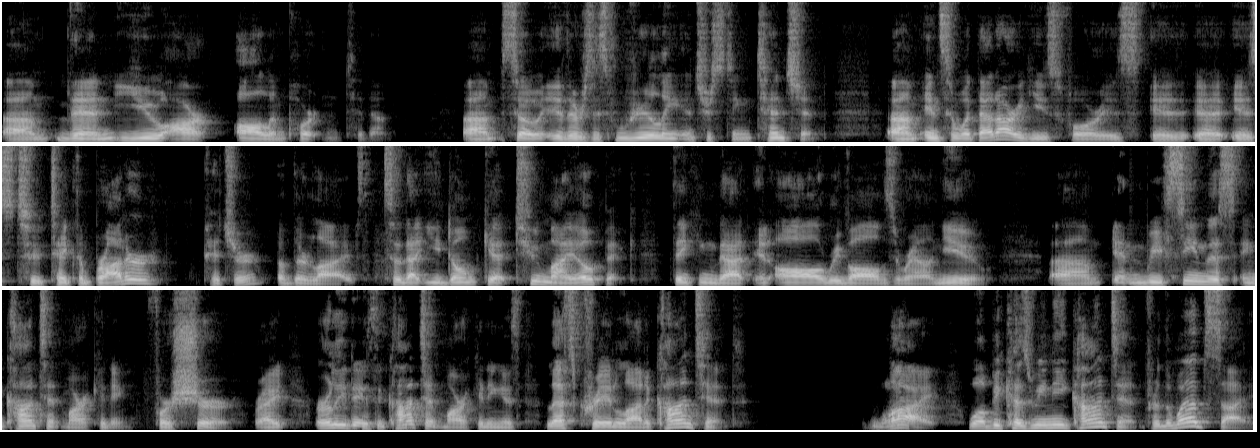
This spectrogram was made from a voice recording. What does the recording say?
um, then you are all important to them. Um, so there's this really interesting tension. Um, and so what that argues for is, is, is to take the broader picture of their lives so that you don't get too myopic, thinking that it all revolves around you. Um, and we've seen this in content marketing for sure, right? Early days of content marketing is let's create a lot of content. Why? Well, because we need content for the website.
